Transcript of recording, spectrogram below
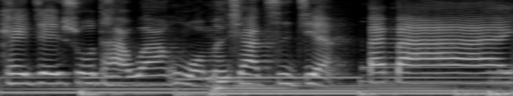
KJ 说台湾，我们下次见，拜拜。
